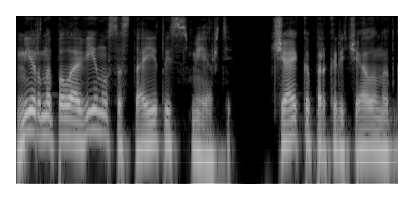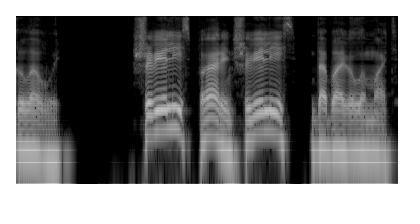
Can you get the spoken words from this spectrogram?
Мир наполовину состоит из смерти. Чайка прокричала над головой. «Шевелись, парень, шевелись», — добавила мать.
